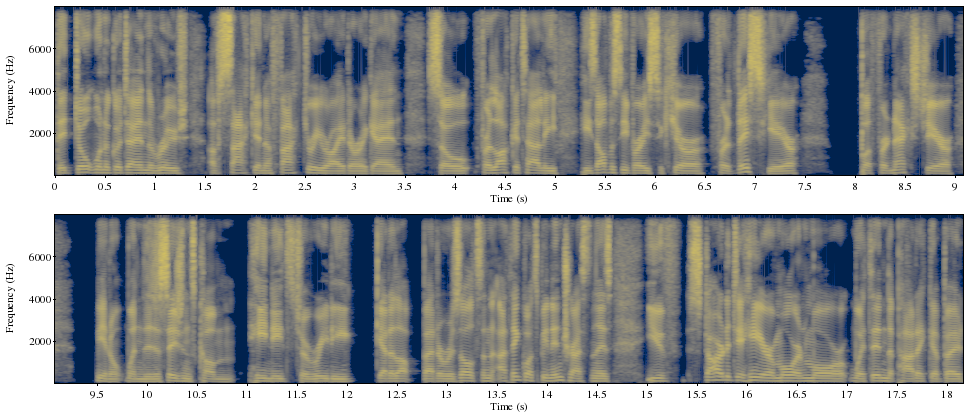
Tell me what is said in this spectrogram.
they don't want to go down the route of sacking a factory rider again. So for Locatelli, he's obviously very secure for this year, but for next year, you know, when the decisions come, he needs to really get a lot better results. And I think what's been interesting is you've started to hear more and more within the paddock about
